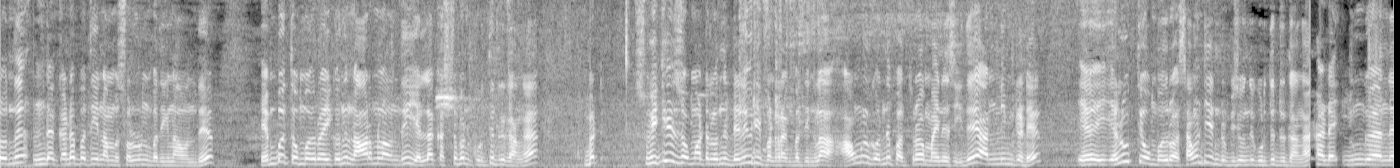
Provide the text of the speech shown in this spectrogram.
வந்து இந்த கடை பற்றி நம்ம சொல்லணும்னு பார்த்தீங்கன்னா வந்து எண்பத்தொம்பது ரூபாய்க்கு வந்து நார்மலாக வந்து எல்லா கஸ்டமரும் கொடுத்துட்ருக்காங்க பட் ஸ்விக்கி ஜொமேட்டோவில் வந்து டெலிவரி பண்ணுறாங்க பார்த்தீங்களா? அவங்களுக்கு வந்து பத்து ரூபா மைனஸ் இதே அன்லிமிட்டெடு எழுபத்தி ஒம்பது ரூபா செவன்டீன் ருபீஸ் வந்து கொடுத்துட்ருக்காங்க. அண்ட் இவங்க அந்த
